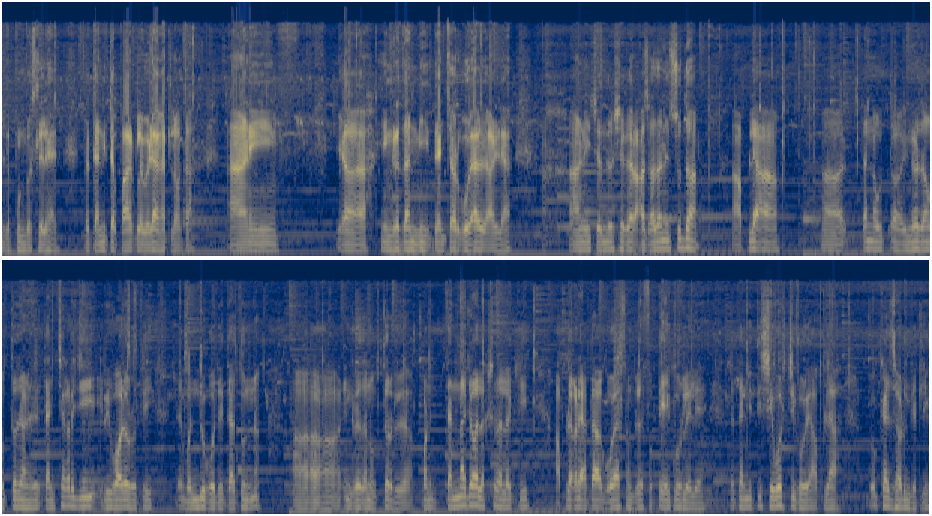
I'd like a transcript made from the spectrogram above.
लपून बसलेले आहेत तर त्यांनी त्या पार्कला वेढा घातला होता. आणि या इंग्रजांनी त्यांच्यावर गोळ्या गाळल्या आणि चंद्रशेखर आझादाने सुद्धा आपल्या त्यांना उत इंग्रजांना उत्तर देण्यासाठी त्यांच्याकडे जी रिव्हॉल्वर होती बंदूक होती त्यातून इंग्रजांना उत्तर दिलं. पण त्यांना जेव्हा लक्षात आलं की आपल्याकडे आता गोळ्या संपलेल्या फक्त एक उरलेली आहे तर त्यांनी ती शेवटची गोळी आपल्या डोक्यात झाडून घेतली.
